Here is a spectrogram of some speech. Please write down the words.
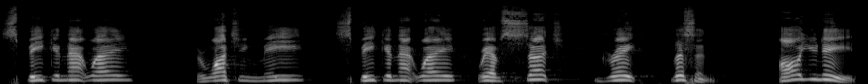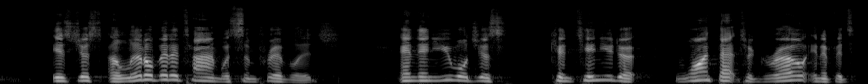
speak in that way. They're watching me speak in that way. We have such great, listen, all you need is just a little bit of time with some privilege, and then you will just continue to want that to grow. And if it's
